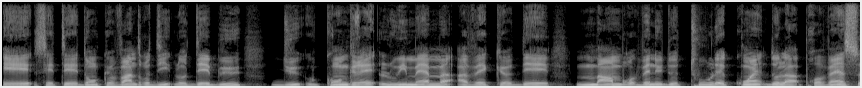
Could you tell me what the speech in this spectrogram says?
Et c'était donc vendredi le début du congrès lui-même avec des membres venus de tous les coins de la province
